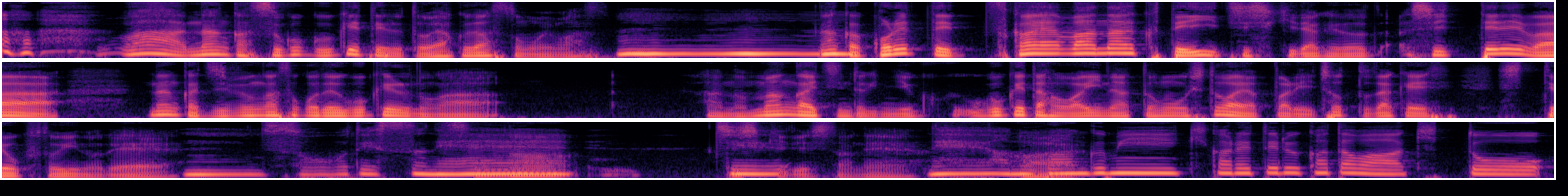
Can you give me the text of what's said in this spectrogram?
は、なんかすごく受けてると役立つと思います。なんかこれって使わなくていい知識だけど、知ってれば、なんか自分がそこで動けるのが、あの、万が一の時に動けた方がいいなと思う人は、やっぱりちょっとだけ知っておくといいので、うん、そうですそんなね。知識でしたね。ねあのはい番組聞かれてる方はきっと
